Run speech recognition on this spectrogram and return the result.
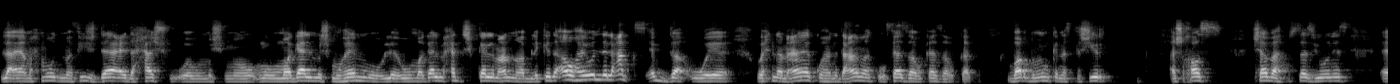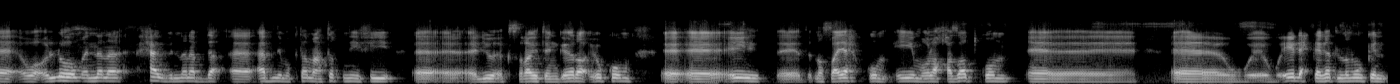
لا يا محمود ما فيش داعي ده حشو ومش ومجال مش مهم ومجال ما حدش اتكلم عنه قبل كده. أو هيقول لي العكس ابدأ وإحنا معاك وهندعمك وكذا وكذا وكذا. برضه ممكن أستشير أشخاص شبه أستاذ يونس وأقول لهم إن أنا حابب إن أنا أبدأ أبني مجتمع تقني في ال UX writing إيه رأيكم؟ إيه نصايحكم؟ إيه ملاحظاتكم؟ وإيه الاحتياجات اللي ممكن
